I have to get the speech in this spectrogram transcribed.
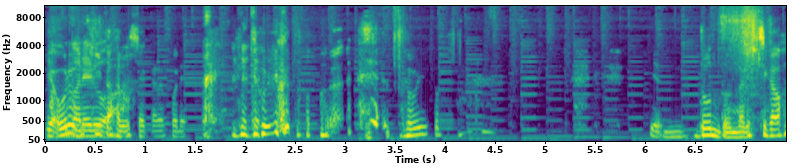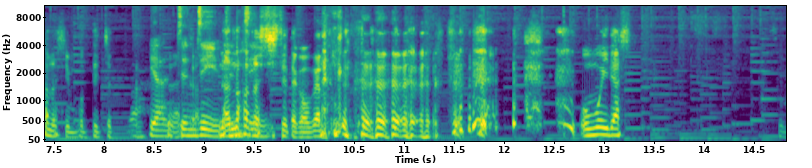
いや、俺も聞いた話だから、これ。どういうこと？どういうこと？いや、どんどんなんか違う話に持ってっちゃったな。いやなんか全然いい何の全然いい話してたかわからんから。思い出した。そう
